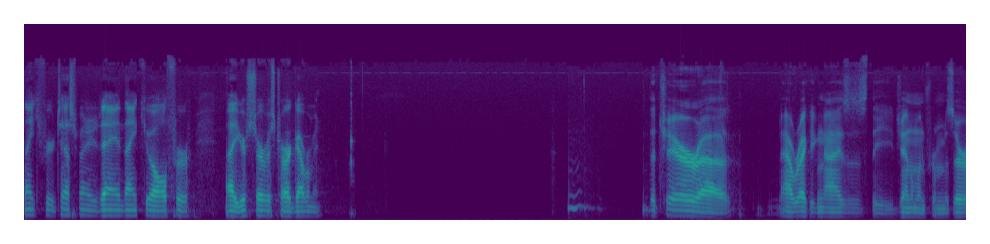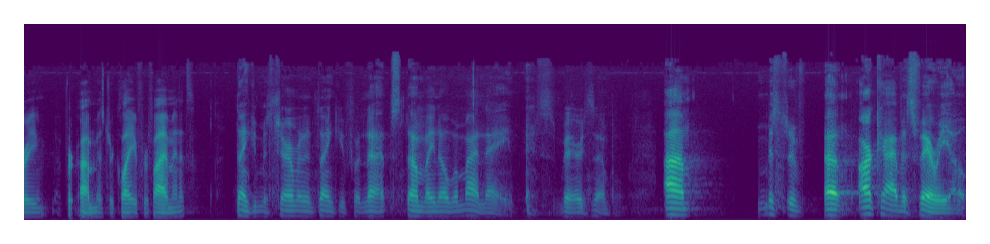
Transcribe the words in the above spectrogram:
thank you for your testimony today, and thank you all for uh, your service to our government. The Chair uh, now recognizes the gentleman from Missouri, for, uh, Mr. Clay, for five minutes. Thank you, Mr. Chairman, and thank you for not stumbling over my name. It's very simple. Um, Mr. Uh, Archivist Ferriero,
